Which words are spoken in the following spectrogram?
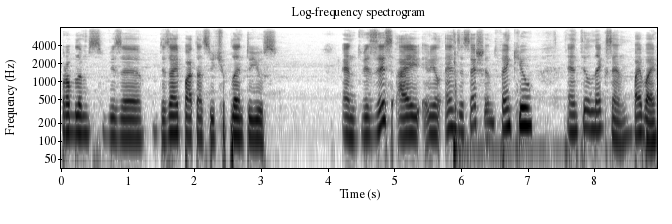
problems with the design patterns which you plan to use. And with this I will end the session. Thank you. Until next time. Bye bye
